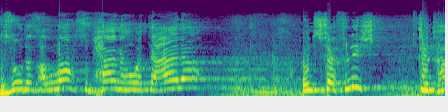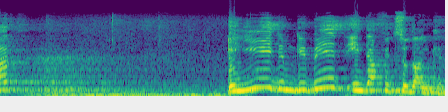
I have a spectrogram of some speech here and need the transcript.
so dass Allah subhanahu wa ta'ala uns verpflichtet hat, in jedem Gebet ihn dafür zu danken.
